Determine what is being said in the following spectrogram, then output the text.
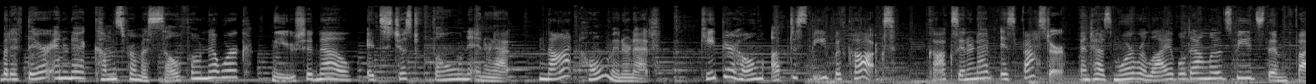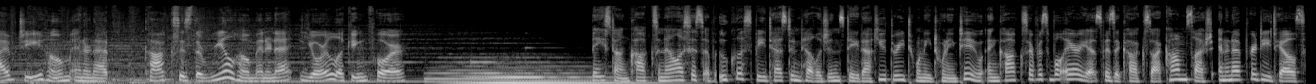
But if their internet comes from a cell phone network, you should know. It's just phone internet, not home internet. Keep your home up to speed with Cox. Cox internet is faster and has more reliable download speeds than 5G home internet. Cox is the real home internet you're looking for. Based on Cox analysis of Ookla speed test intelligence data Q3 2022 and Cox serviceable areas, visit cox.com slash internet for details.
